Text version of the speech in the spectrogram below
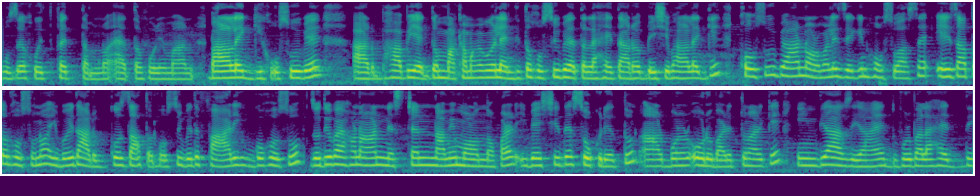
বুঝে হইতে পারতাম না এত পরিমাণ ভালো লাগি হসুবে আর ভাবি একদম মাখা মাখা করে লাইন দিতে হসুবে এত লাহাইতে আরও বেশি ভালো লাগি। হসুবে আর নর্মালি যেগিন হসু আছে, এই জাতর হসু ন ইবই আরোগ্য জাতর হসু ইবে ফারি গো হসু যদিও বা এখন আর নেস্টেন নামে মরণ নকরার ইবে শীতে চকুরের তুন আর বোনের ওরু বাড়ির তুন আর কি। ইন্ডিয়া আজি আয় দুপুরবেলা হেদ দি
